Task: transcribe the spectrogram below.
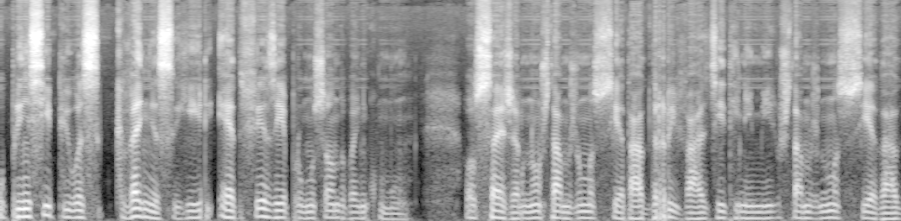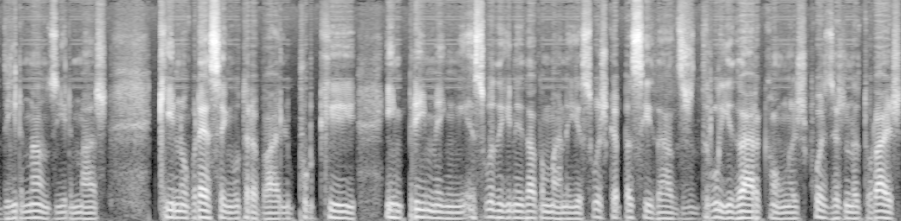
O princípio que vem a seguir é a defesa e a promoção do bem comum. Ou seja, não estamos numa sociedade de rivais e de inimigos, estamos numa sociedade de irmãos e irmãs que enobrecem o trabalho porque imprimem a sua dignidade humana e as suas capacidades de lidar com as coisas naturais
